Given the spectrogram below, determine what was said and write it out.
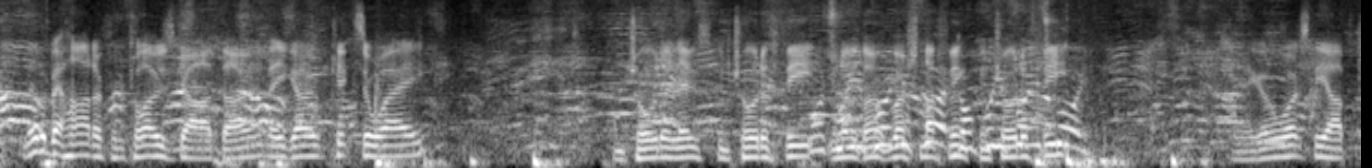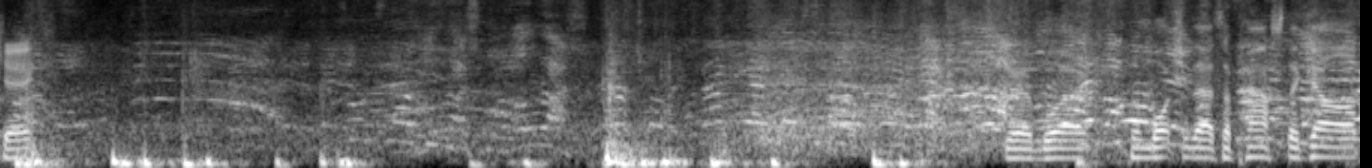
A little bit harder from close guard, though. There you go, kicks away. Control the legs, control the feet. Watch You know, don't rush nothing. Don't Control the foot in feet. scoring. Yeah, go and watch the up kick. Good work from Wójcik there to pass the guard.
